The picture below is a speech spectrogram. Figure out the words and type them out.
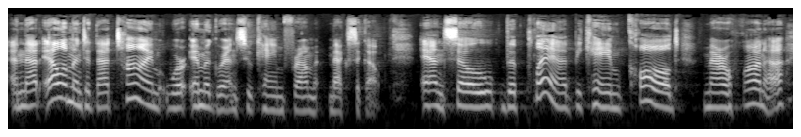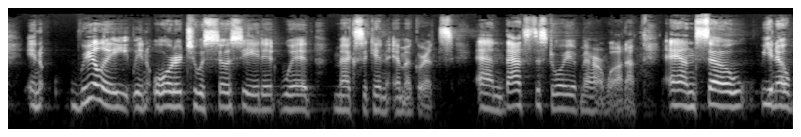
And that element at that time were immigrants who came from Mexico. And so the plant became called marijuana in really in order to associate it with Mexican immigrants. And that's the story of marijuana. And so, you know,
